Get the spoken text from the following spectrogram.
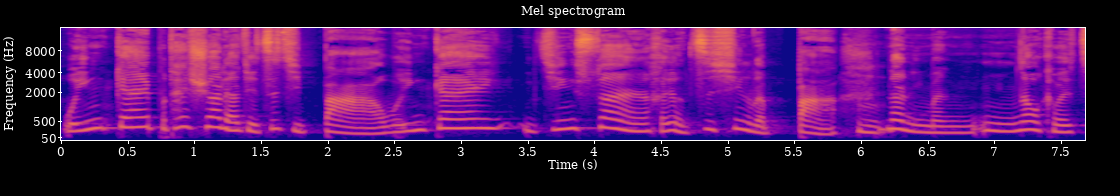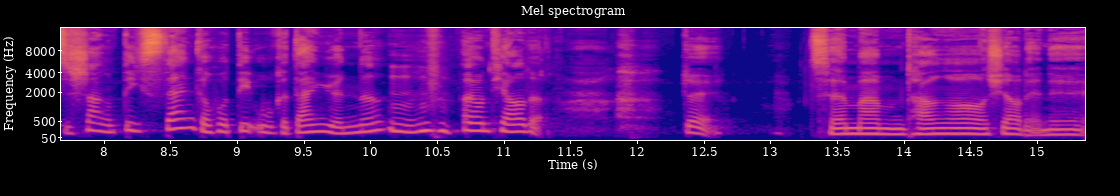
我应该不太需要了解自己吧，我应该已经算很有自信了吧？嗯，那你们嗯，那我可不可以只上第三个或第五个单元呢？嗯，他用挑的，对，千万唔通哦，笑脸呢。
